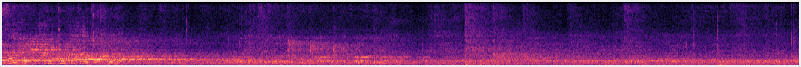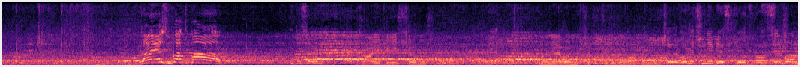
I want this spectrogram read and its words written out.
Pykaj go, pyku, pykaj go. Dajesz Batman! I do siebie. Zajebiście uduszli go. Nie. No nie, bo nie przechwyciły go łapem. Czerwony czy niebieski od was? Czerwony.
